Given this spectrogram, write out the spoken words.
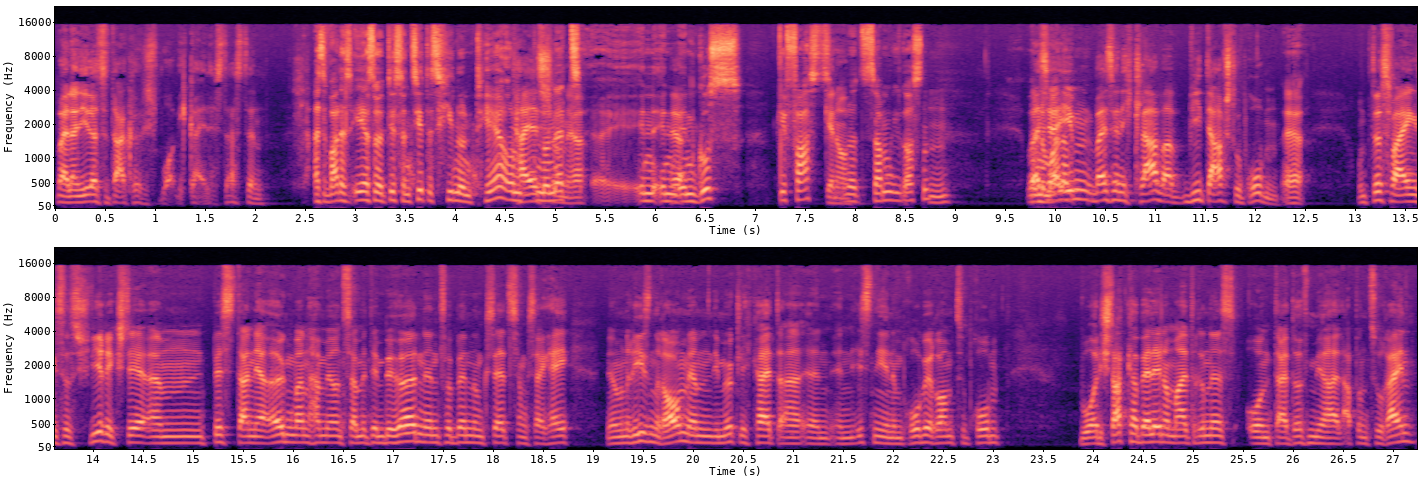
Weil dann jeder so da guckt, boah, wie geil ist das denn? Also war das eher so ein distanziertes Hin und Her und Teils noch schon, nicht ja. äh, in, in, Ja. in Guss gefasst Genau. oder zusammengegossen? Weil es ja eben, weil es ja nicht klar war, wie darfst du proben? Ja. Und das war eigentlich so das Schwierigste. Ähm, bis dann ja irgendwann haben wir uns da mit den Behörden in Verbindung gesetzt und gesagt, hey, wir haben einen riesen Raum, wir haben die Möglichkeit, da in, in Isny in einem Proberaum zu proben, wo auch die Stadtkapelle normal drin ist und da dürfen wir halt ab und zu rein.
